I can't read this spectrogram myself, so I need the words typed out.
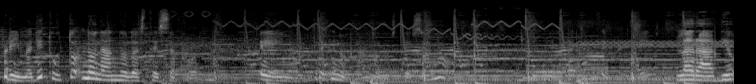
Prima di tutto non hanno la stessa forma e inoltre non hanno lo stesso nome. La radio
